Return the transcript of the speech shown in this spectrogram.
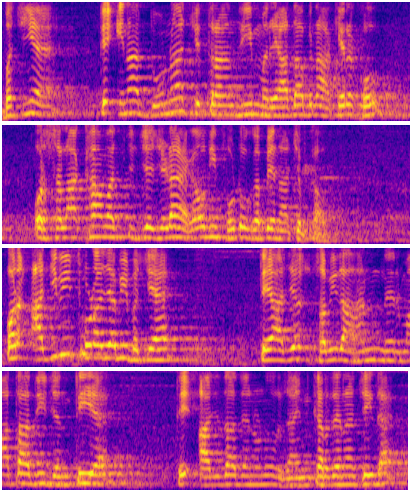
ਬਚੀਆਂ ਹੈ ਇਹਨਾਂ ਦੋਨਾਂ ਚਿੱਤਰਾਂ ਦੀ ਮਰਿਆਦਾ ਬਣਾ ਕੇ ਰੱਖੋ ਔਰ ਸਲਾਖਾਂ ਵਿੱਚ ਜਿਹੜਾ ਹੈਗਾ ਉਹਦੀ ਫੋਟੋ ਗੱਬੇ ਨਾ ਚਿਪਕਾਓ। ਔਰ ਅੱਜ ਵੀ ਥੋੜਾ ਜਿਹਾ ਵੀ ਬਚਿਆ ਹੈ ਤੇ ਅੱਜ ਸੰਵਿਧਾਨ ਨਿਰਮਾਤਾ ਦੀ ਜਨਤੀ ਹੈ ਤੇ ਅੱਜ ਦਾ ਦਿਨ ਉਹਨੂੰ ਰਿਜ਼ਾਈਨ ਕਰ ਦੇਣਾ ਚਾਹੀਦਾ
